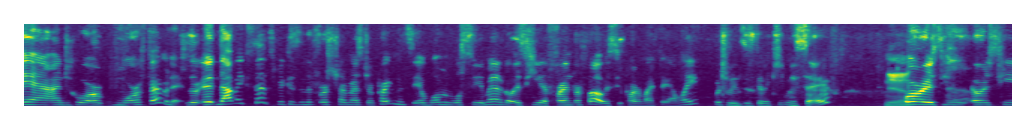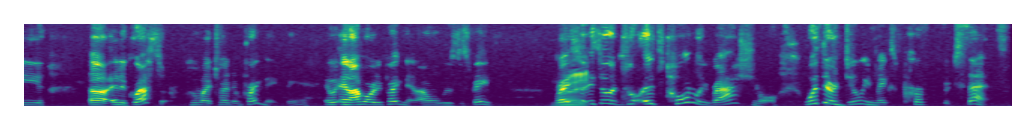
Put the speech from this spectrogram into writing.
and who are more effeminate. It, that makes sense because in the first trimester of pregnancy, a woman will see a man and go, "Is he a friend or foe? Is he part of my family?" Which means he's going to keep me safe, yeah, or is he, or is he uh, an aggressor who might try to impregnate me? And, and I'm already pregnant. I won't lose this baby, right? Right. So, so it, it's totally rational. What they're doing makes perfect sense.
